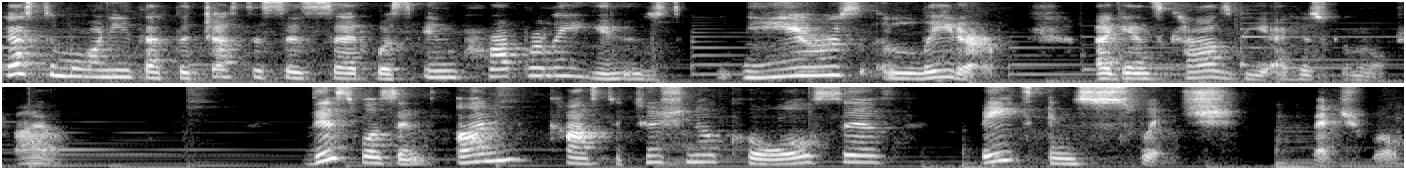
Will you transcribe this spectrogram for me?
testimony that the justices said was improperly used years later against Cosby at his criminal trial. This was an unconstitutional, coercive bait and switch, Wecht wrote,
